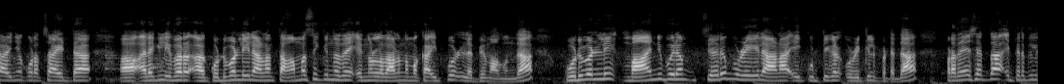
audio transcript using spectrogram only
കഴിഞ്ഞ കുറച്ചായിട്ട് അല്ലെങ്കിൽ ഇവർ കൊടുവള്ളിയിലാണ് താമസിക്കുന്നത് എന്നുള്ളതാണ് നമുക്ക് ഇപ്പോൾ ലഭ്യമാകുന്നത്. കൊടുവള്ളി മാന്യപുരം ചെറുപുഴയിലാണ് ഈ കുട്ടികൾ ഒഴുക്കിൽപ്പെട്ടത്. പ്രദേശത്ത് ഇത്തരത്തിൽ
